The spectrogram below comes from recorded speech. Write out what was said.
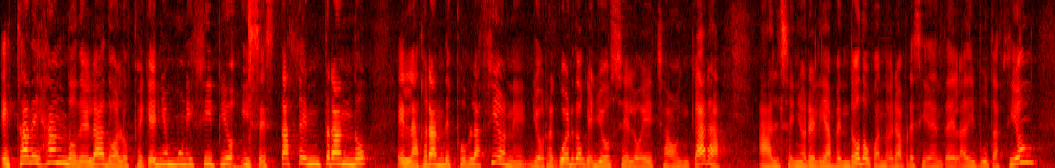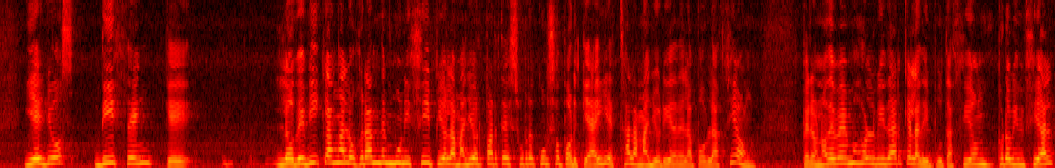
está dejando de lado a los pequeños municipios y se está centrando en las grandes poblaciones. Yo recuerdo que yo se lo he echado en cara al señor Elías Bendodo cuando era presidente de la Diputación y ellos dicen que lo dedican a los grandes municipios la mayor parte de sus recursos porque ahí está la mayoría de la población. Pero no debemos olvidar que la Diputación Provincial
